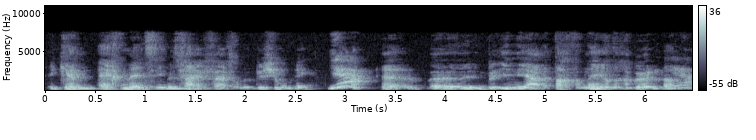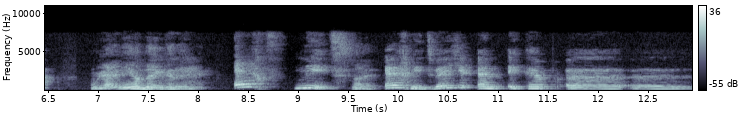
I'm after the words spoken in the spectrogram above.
Ik ken echt mensen die met 55 met pensioen gingen. Ja? Eh, in de jaren 80, 90 gebeurde dat. ja. Moet jij niet aan denken, denk ik. Echt niet. Nee. Echt niet, weet je. En ik heb eh, eh,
